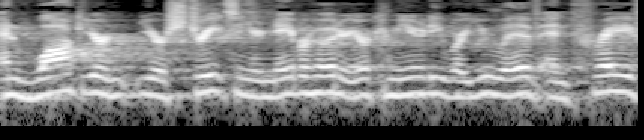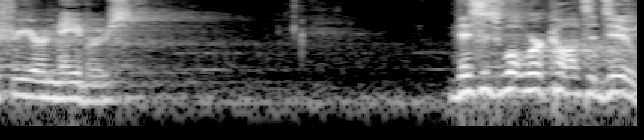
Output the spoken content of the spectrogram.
and walk your, your streets in your neighborhood or your community where you live and pray for your neighbors. This is what we're called to do.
